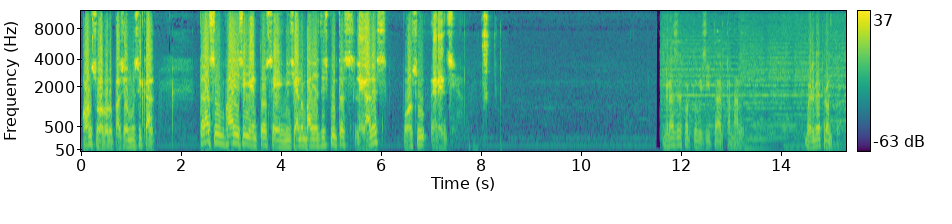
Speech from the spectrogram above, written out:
con su agrupación musical. Tras su fallecimiento se iniciaron varias disputas legales por su herencia. Gracias por tu visita al canal. Vuelve pronto.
